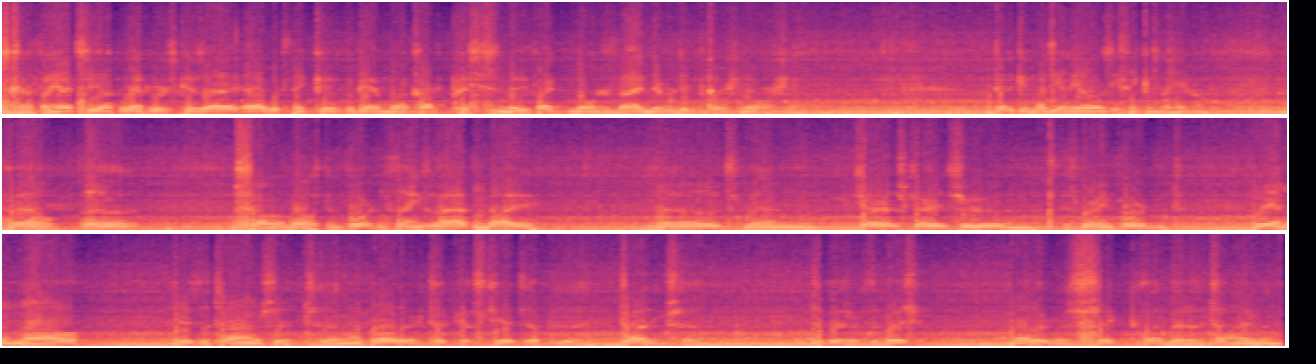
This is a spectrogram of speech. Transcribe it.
It's kind of funny I'd say Uncle Edward's, because I, I would think of Grandma Car- Christensen maybe if I'd known her, but I never did, of course, know her, so. Got to get my genealogy thinking, you know. Well, uh, some of the most important things that happened, I, uh, it's been carried, carried through and it's very important then and now is the times that uh, my father took us kids up to the tithing center to visit with the bishop. Mother was sick quite a bit of the time and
